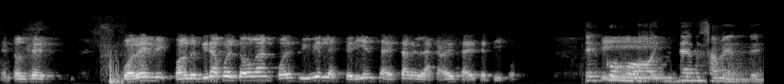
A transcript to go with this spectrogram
Entonces, podés, cuando te tirás por el tobogán, podés vivir la experiencia de estar en la cabeza de ese tipo. Es Y- como intensamente.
